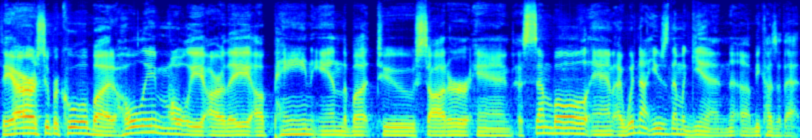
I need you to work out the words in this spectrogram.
They are super cool, but holy moly, are they a pain in the butt to solder and assemble, and I would not use them again uh, because of that.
